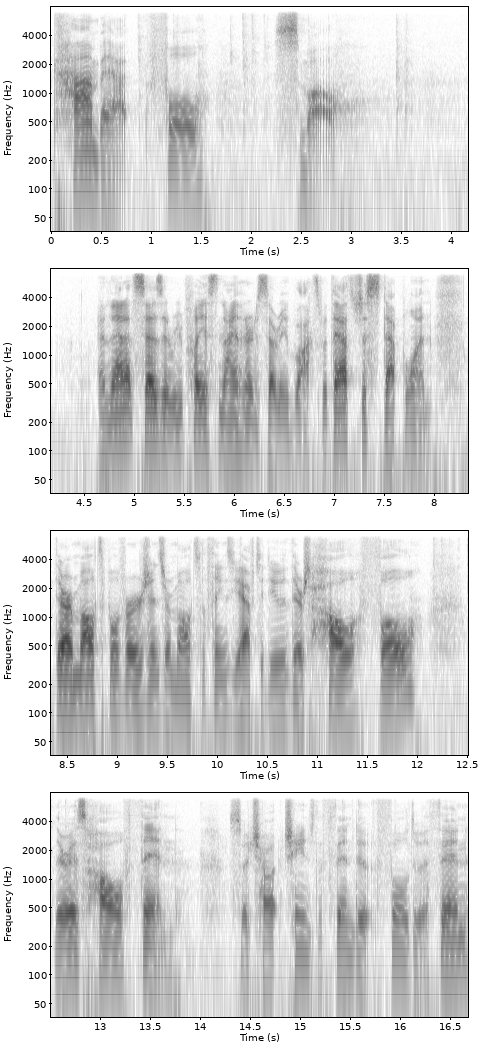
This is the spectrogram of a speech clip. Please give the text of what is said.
combat full small. And then it says it replaced 970 blocks, but that's just step one. There are multiple versions or multiple things you have to do. There's hull full, there is hull thin. So ch change the thin to full to a thin.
